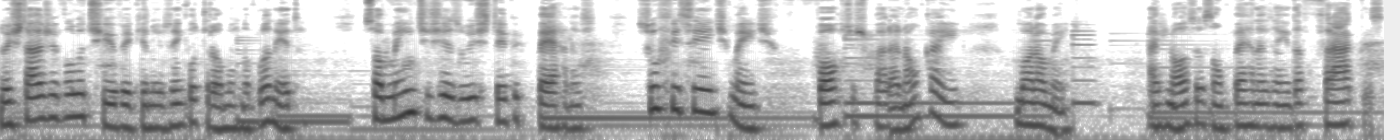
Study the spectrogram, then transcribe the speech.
no estágio evolutivo em que nos encontramos no planeta, somente Jesus teve pernas suficientemente fortes para não cair moralmente. As nossas são pernas ainda fracas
